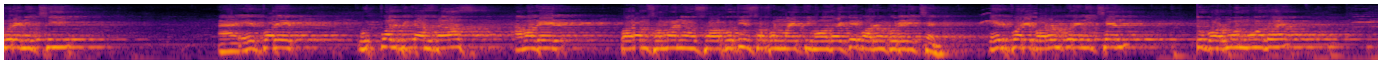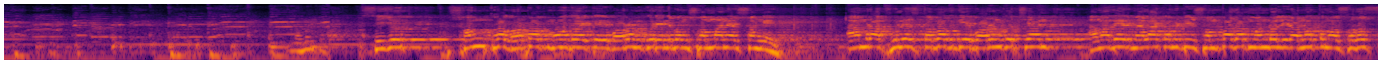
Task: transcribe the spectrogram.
করে নিচ্ছি। এরপরে উৎপল বিকাশ দাস আমাদের পরম সম্মানীয় সভাপতি স্বপন মাইতি মহোদয়কে বরণ করে নিচ্ছেন। এরপরে বরণ করে নিচ্ছেন বর্মন মহোদয়। শ্রীযুত শঙ্খ ঘটক মহোদয়কে বরণ করেন এবং সম্মানের সঙ্গে আমরা ফুলের স্তবক দিয়ে বরণ করছেন আমাদের মেলা কমিটির সম্পাদক মণ্ডলীর অন্যতম সদস্য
